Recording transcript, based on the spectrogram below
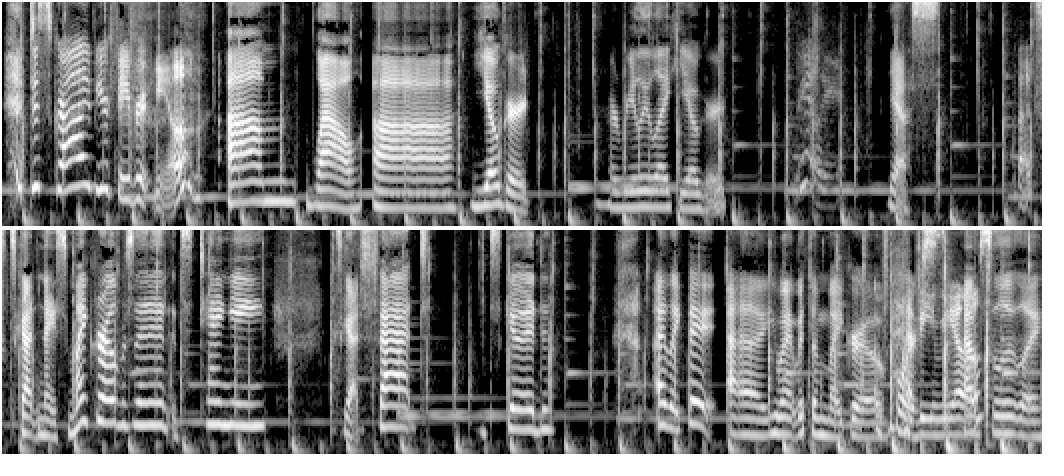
Describe your favorite meal. Um, wow. Uh, yogurt. I really like yogurt. Really? Yes. That's It's got nice microbes in it. It's tangy. It's got fat. It's good. I like that uh, you went with the micro Of course. heavy meal. Absolutely.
